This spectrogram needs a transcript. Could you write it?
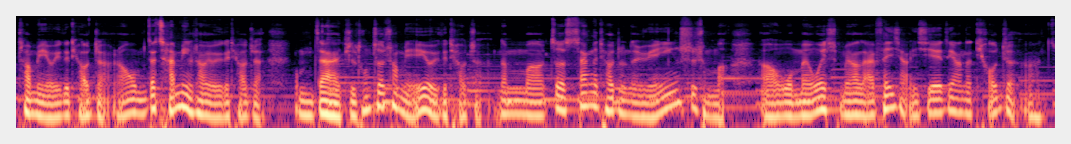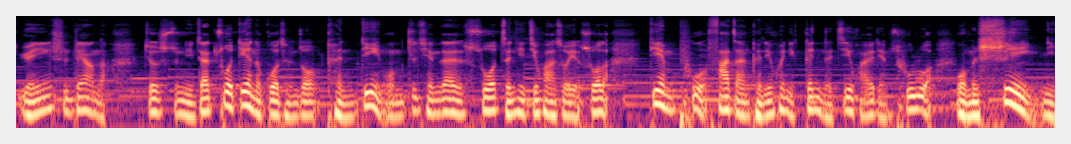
上面有一个调整，然后我们在产品上有一个调整，我们在直通车上面也有一个调整。那么这三个调整的原因是什么啊？我们为什么要来分享一些这样的调整啊？原因是这样的，就是你在做店的过程中肯定。我们之前在说整体计划的时候也说了，店铺发展肯定会你跟你的计划有点出入。我们适应你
